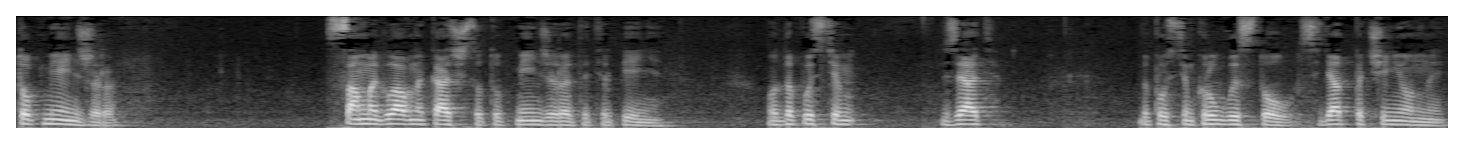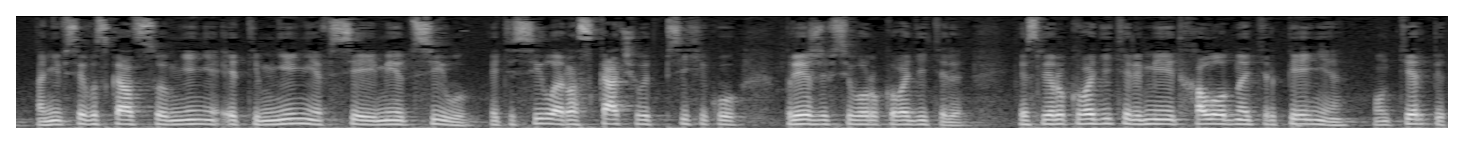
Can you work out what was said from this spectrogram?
топ-менеджера. Самое главное качество топ-менеджера это терпение. Вот, допустим, взять, допустим, круглый стол, сидят подчиненные, они все высказывают свое мнение, эти мнения все имеют силу. Эти силы раскачивают психику прежде всего руководителя. Если руководитель имеет холодное терпение, он терпит,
